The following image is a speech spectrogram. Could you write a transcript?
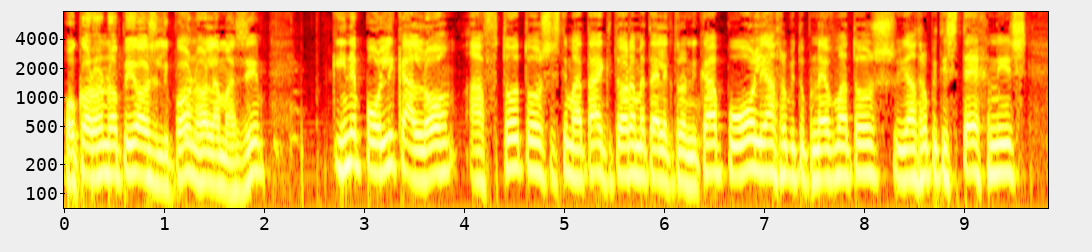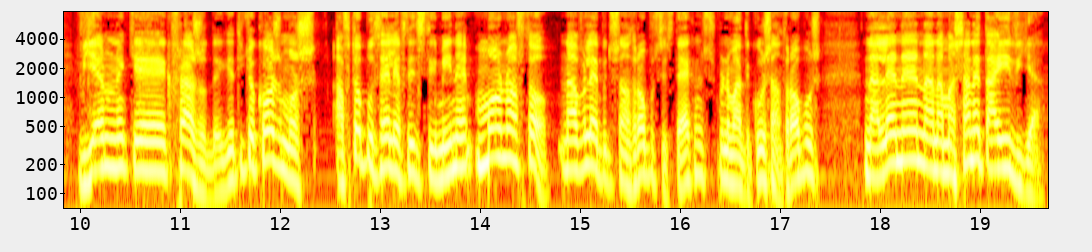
Ο κορονοποιός λοιπόν όλα μαζί είναι πολύ καλό αυτό το συστηματάκι τώρα με τα ηλεκτρονικά που όλοι οι άνθρωποι του πνεύματος, οι άνθρωποι της τέχνης βγαίνουν και εκφράζονται. Γιατί και ο κόσμος αυτό που θέλει αυτή τη στιγμή είναι μόνο αυτό. Να βλέπει τους ανθρώπους της τέχνης, τους πνευματικούς ανθρώπους, να λένε, να αναμασάνε τα ίδια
